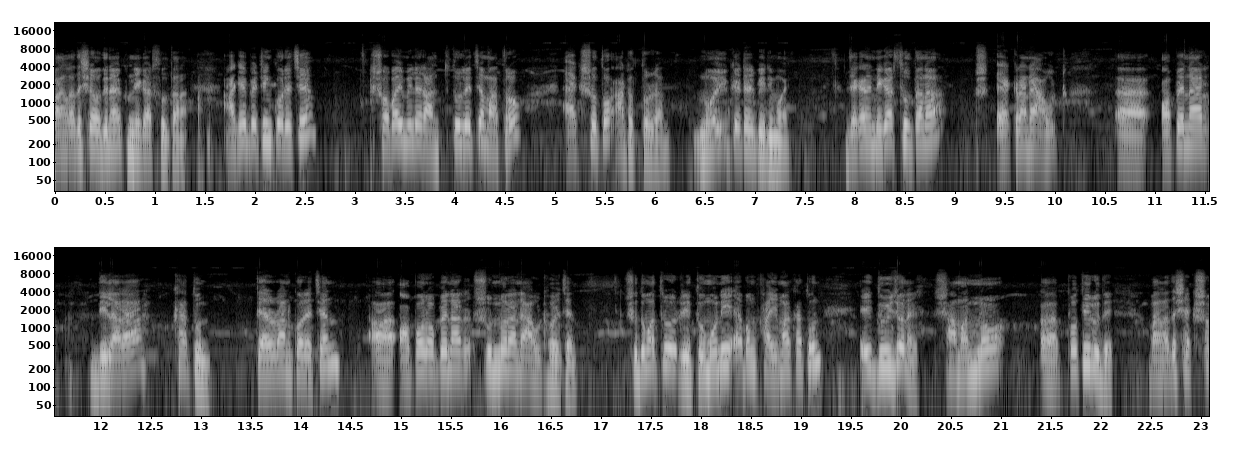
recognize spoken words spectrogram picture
বাংলাদেশের অধিনায়ক নিগার সুলতানা। আগে ব্যাটিং করেছে, সবাই মিলে রান তুলেছে মাত্র একশত আটাত্তর রান নয় উইকেটের বিনিময়ে। যেখানে নিগার সুলতানা এক রানে আউট ওপেনার দিলারা খাতুন তেরো রান করেছেন অপর ওপেনার শূন্য রানে আউট হয়েছেন। শুধুমাত্র ঋতুমণি এবং ফাইমা খাতুন, এই দুইজনের সামান্য প্রতিরোধে বাংলাদেশ একশো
